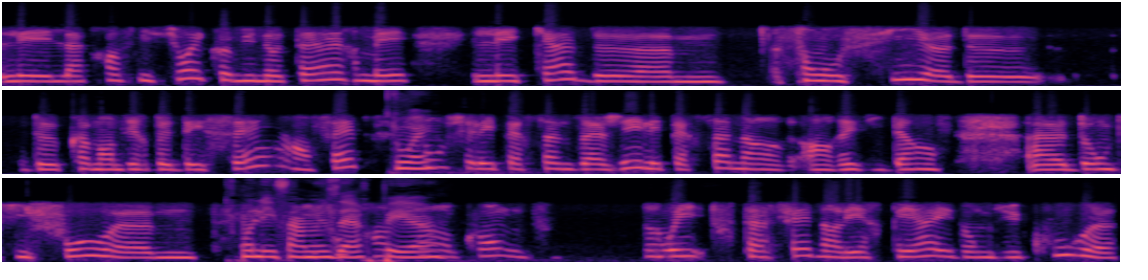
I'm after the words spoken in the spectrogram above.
les, la transmission est communautaire, mais les cas de euh, sont aussi euh, de de comment dire de décès en fait sont chez les personnes âgées, les personnes en, en résidence. Euh, donc il faut euh, les fameuses RPA en compte. Oui, tout à fait, dans les RPA. Et donc, du coup, euh,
